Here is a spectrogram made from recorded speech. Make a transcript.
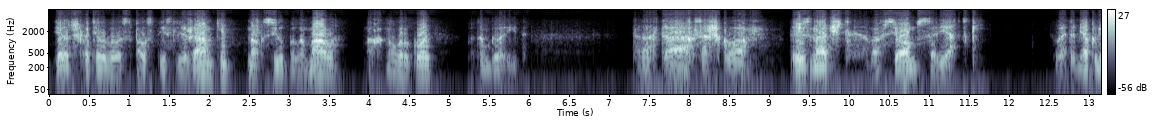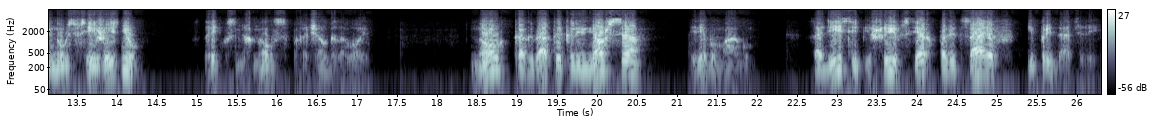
Дедушка хотел было сползти с лежанки, но сил было мало, махнул рукой, потом говорит. «Так-так, Сашко, ты, значит, во всем советский. В этом я клянусь всей жизнью». Старик усмехнулся, покачал головой. «Ну, когда ты клянешься, бери бумагу. Садись и пиши всех полицаев и предателей.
